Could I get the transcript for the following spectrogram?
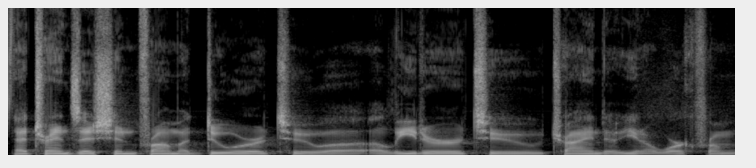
that transition from a doer to a, a leader to trying to, you know, work from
